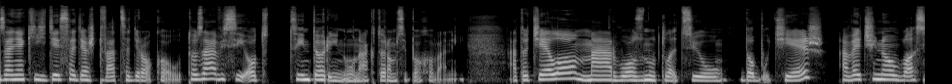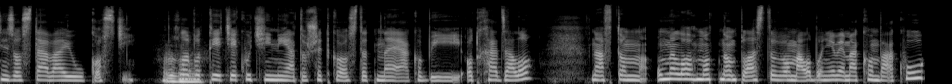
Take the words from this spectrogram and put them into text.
za nejakých 10 až 20 rokov. To závisí od cintorínu, na ktorom si pochovaný. A to telo má rôznu tleciu dobu tiež a väčšinou vlastne zostávajú kosti. Rozumiem. Lebo tie tekutiny a to všetko ostatné akoby odchádzalo. No a v tom umelohmotnom plastovom alebo neviem akom vaku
